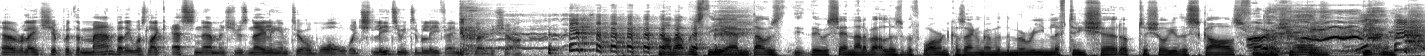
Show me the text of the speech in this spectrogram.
a relationship with a man, but it was like S and M, and she was nailing him to a wall, which leads me to believe Amy Klobuchar. No, that was the um, that was the, they were saying that about Elizabeth Warren because I remember the Marine lifted his shirt up to show you the scars from where she'd been beating him.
